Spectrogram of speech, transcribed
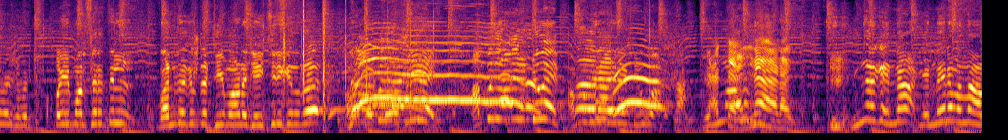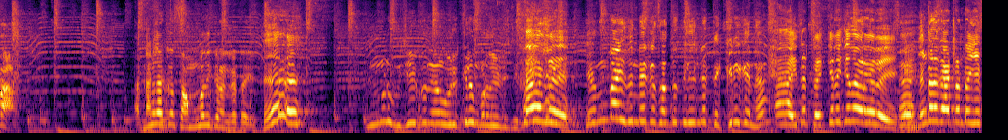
മേടിച്ചോ അപ്പൊ ഈ മത്സരത്തിൽ വനിതകളുടെ ടീമാണ് ജയിച്ചിരിക്കുന്നത്. അമ്പതിനായിരം രൂപ. അമ്പതിനായിരം രൂപ. നിങ്ങൾക്ക് എന്നാ എന്നേനെ വന്നാണാ നിങ്ങളൊക്കെ സമ്മതിക്കണം കേട്ടോ നിങ്ങൾ വിജയിക്കുന്ന ഞാൻ ഒരിക്കലും പ്രതീക്ഷിച്ചില്ല ആണല്ലേ? എന്താ ഇതിന്റെയൊക്കെ സത്യത്തിൽ ഇതിന്റെ ടെക്നിക്ക് എന്നാ? ആ ഇത് ടെക്നിക്ക് എന്ന് പറയുന്നത് നിങ്ങൾ കേട്ടോ ഈ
